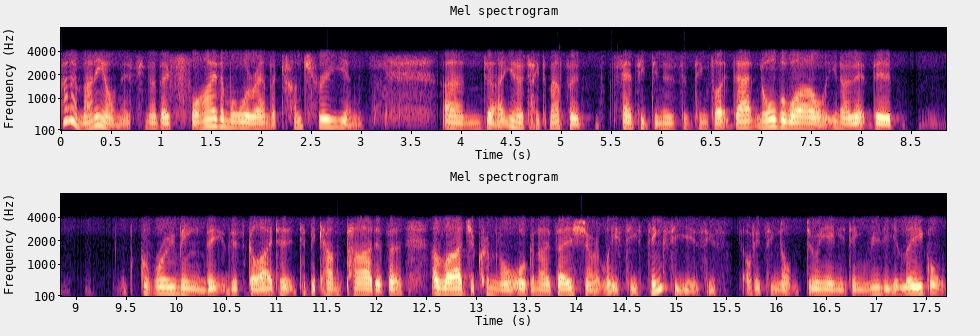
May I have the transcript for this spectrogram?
ton of money on this. You know they fly them all around the country and and uh, you know take them out for fancy dinners and things like that. And all the while you know they're, they're grooming the, this guy to, to become part of a, a larger criminal organisation, or at least he thinks he is. He's obviously not doing anything really illegal.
